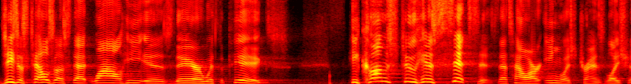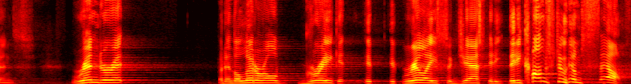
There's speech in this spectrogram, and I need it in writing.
Jesus tells us that while he is there with the pigs, he comes to his senses. That's how our English translations render it. But in the literal Greek, it, it, it really suggests that he, that he comes to himself.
